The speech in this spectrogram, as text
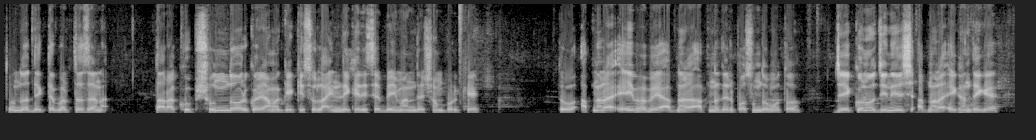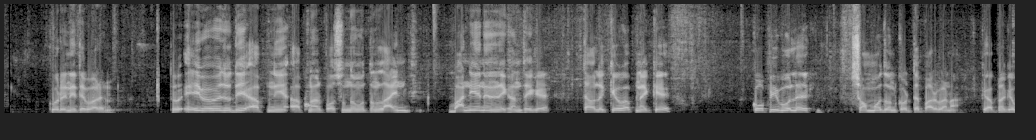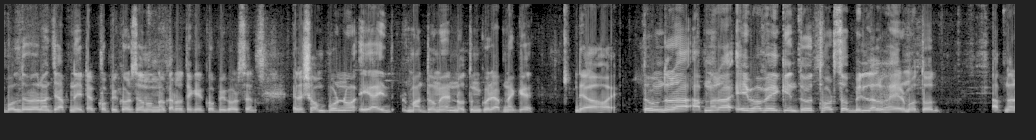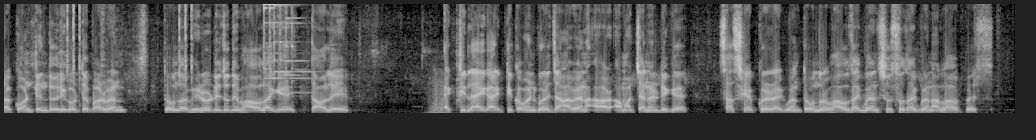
তোমরা দেখতে পারতেছেন তারা খুব সুন্দর করে আমাকে কিছু লাইন লিখে দিছে বেইমানদের সম্পর্কে। তো আপনারা এইভাবে আপনারা আপনাদের পছন্দ মতো যে কোনো জিনিস আপনারা এখান থেকে করে নিতে পারেন। তো এইভাবে যদি আপনি আপনার পছন্দ মতন লাইন বানিয়ে নেন এখান থেকে, তাহলে কেউ আপনাকে কপি বলে সম্বোধন করতে পারবে না। কেউ আপনাকে বলতে পারবে না যে আপনি এটা কপি করছেন, অন্য কারও থেকে কপি করছেন। এটা সম্পূর্ণ এআই মাধ্যমে নতুন করে আপনাকে দেওয়া হয়। তো বন্ধুরা, আপনারা এইভাবেই কিন্তু থটস অফ বিল্লাল ভাইয়ের মতন আপনারা কন্টেন্ট তৈরি করতে পারবেন। তো বন্ধুরা, ভিডিওটি যদি ভালো লাগে, তাহলে একটি লাইক আর একটি কমেন্ট করে জানাবেন আর আমার চ্যানেলটিকে সাবস্ক্রাইব করে রাখবেন। তো বন্ধুরা, ভালো থাকবেন, সুস্থ থাকবেন, আল্লাহ হাফেজ।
